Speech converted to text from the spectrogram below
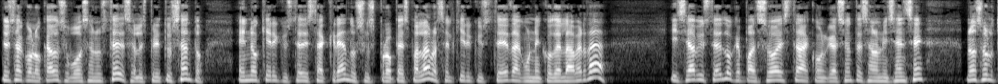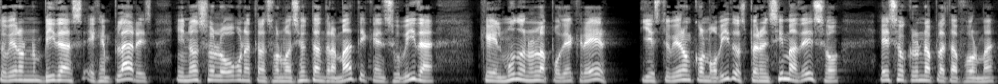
Dios ha colocado su voz en ustedes, el Espíritu Santo. Él no quiere que usted esté creando sus propias palabras, Él quiere que usted haga un eco de la verdad. ¿Y sabe usted lo que pasó a esta congregación tesalonicense? No solo tuvieron vidas ejemplares y no solo hubo una transformación tan dramática en su vida que el mundo no la podía creer y estuvieron conmovidos, pero encima de eso eso creó una plataforma.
